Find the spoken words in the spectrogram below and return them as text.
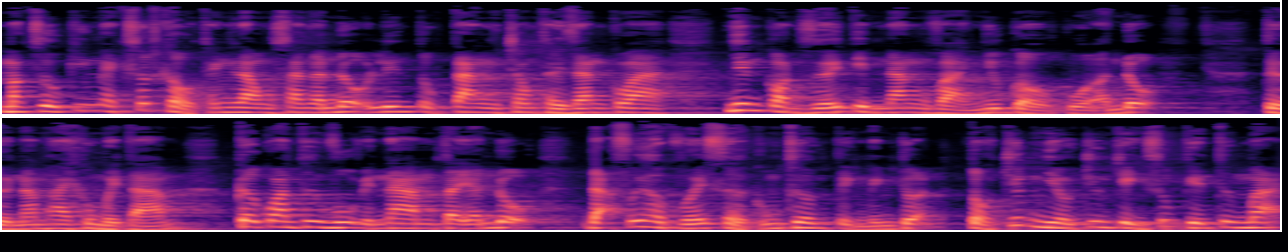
Mặc dù kim ngạch xuất khẩu thanh long sang Ấn Độ liên tục tăng trong thời gian qua, nhưng còn dưới tiềm năng và nhu cầu của Ấn Độ. Từ năm 2018, Cơ quan Thương vụ Việt Nam tại Ấn Độ đã phối hợp với Sở Công Thương tỉnh Bình Thuận tổ chức nhiều chương trình xúc tiến thương mại,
